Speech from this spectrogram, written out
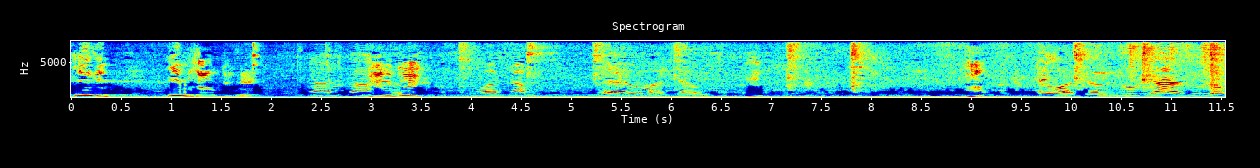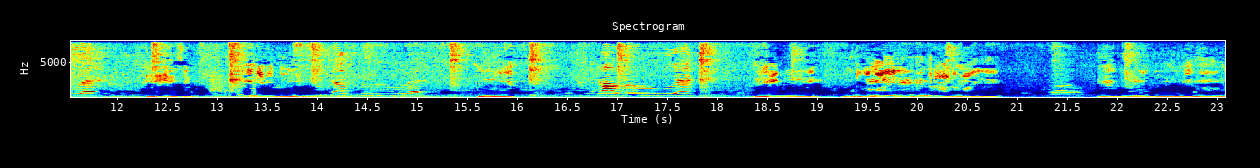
ဟင်းကြီးဟင်းမစားဘူးလေဟင်းကြီးလေဝါချောင်းအဲဝါချောင်းဟမ်အဲဝါချောင်းလူရာလူလုံးလေဒီစားဒီနေဒီရာလူလေလူလေရာလူလေဒီဘူးဘူးဒကမိုင်းလေဟင်္ဒရာဒမိုင်းလေဒီဘူးကိုဘူးဟင်းမှာမ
